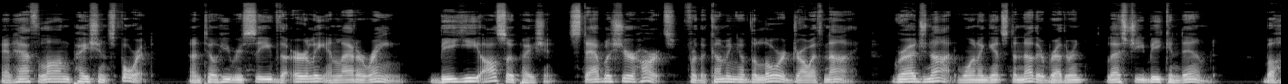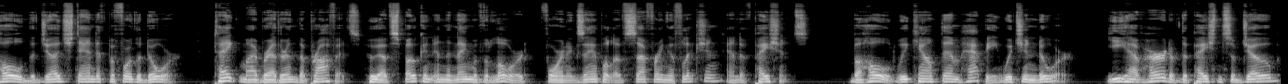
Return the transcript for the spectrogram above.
and hath long patience for it, until he receive the early and latter rain. Be ye also patient, stablish your hearts, for the coming of the Lord draweth nigh. Grudge not one against another, brethren, lest ye be condemned. Behold, the judge standeth before the door. Take, my brethren, the prophets, who have spoken in the name of the Lord, for an example of suffering affliction and of patience. Behold, we count them happy which endure. Ye have heard of the patience of Job,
